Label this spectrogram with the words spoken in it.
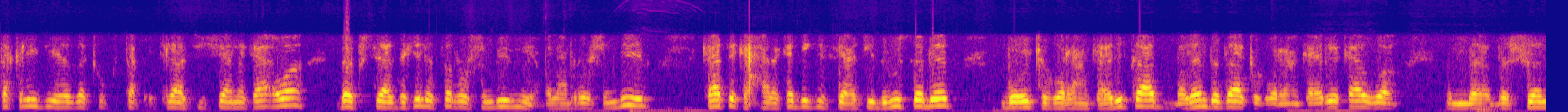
تەقلیدی هێزە کلاسیکیانەکە ئەوە بەرپرسیارەتەکەی لەسەر رۆشنبیر نییە، بەڵام رۆشنبیر کاتێک کە حەرەکەتێکی سیاسی دروست دەبێت بۆی کە گۆڕانکاری بکات بەڵێن دەدات کە گۆڕانکاریەکە و بە شوێن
